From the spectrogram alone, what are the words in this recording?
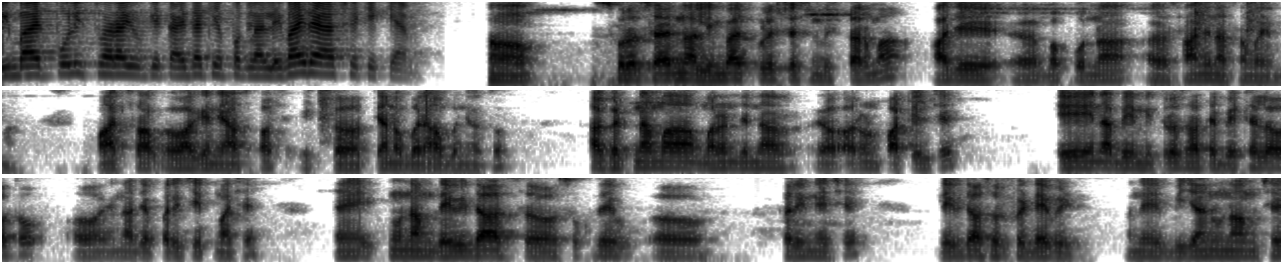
લિંબાયત પોલીસ દ્વારા યોગ્ય કાયદાકીય પગલાં લેવાઈ રહ્યા છે કે કેમ? સુરત શહેરના લિંબાયત પોલીસ સ્ટેશન વિસ્તારમાં આજે બપોરના સાંજના સમયમાં પાંચ સાત વાગ્યાની આસપાસ એક હત્યાનો બનાવ બન્યો હતો. આ ઘટનામાં મરણ જનાર અરુણ પાટીલ છે. એ એના બે મિત્રો સાથે બેઠેલો હતો. એના જે પરિચિતમાં છે. એકનું નામ દેવીદાસ સુખદેવ કરીને છે. દેવીદાસ ઉર્ફે ડેવિડ અને બીજાનું નામ છે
